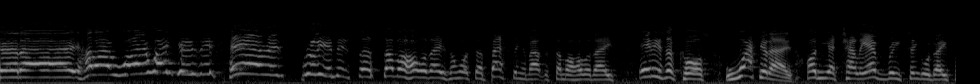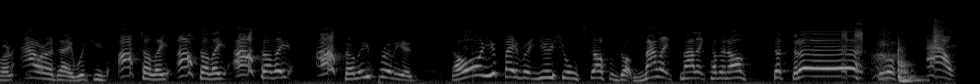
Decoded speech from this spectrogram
Wacaday! Hello, wide awakers! It's here! It's brilliant! It's the summer holidays, and what's the best thing about the summer holidays? It is, of course, Wacaday on your telly every single day for an hour a day, which is utterly, utterly, utterly, utterly brilliant. Now, all your favourite usual stuff. We've got Mallett's Mallet coming on. Da-da-da! We've got- Ouch!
